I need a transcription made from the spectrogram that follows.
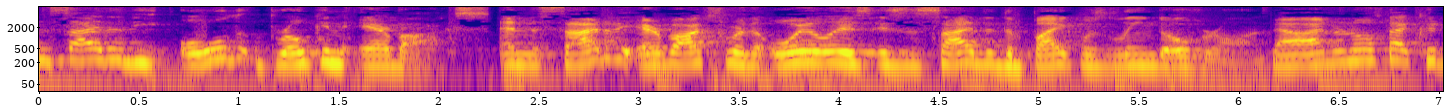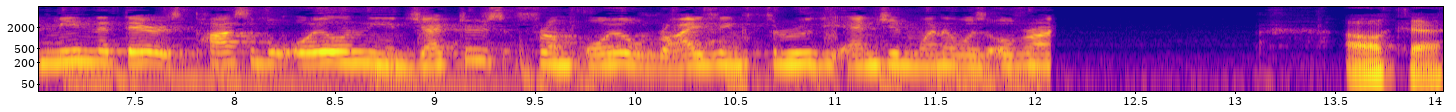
inside of the old broken airbox. And the side of the airbox where the oil is, is the side that the bike was leaned over on. Now, I don't know if that could mean that there is possible oil in the injectors from oil rising through the engine when it was over on Oh, okay.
